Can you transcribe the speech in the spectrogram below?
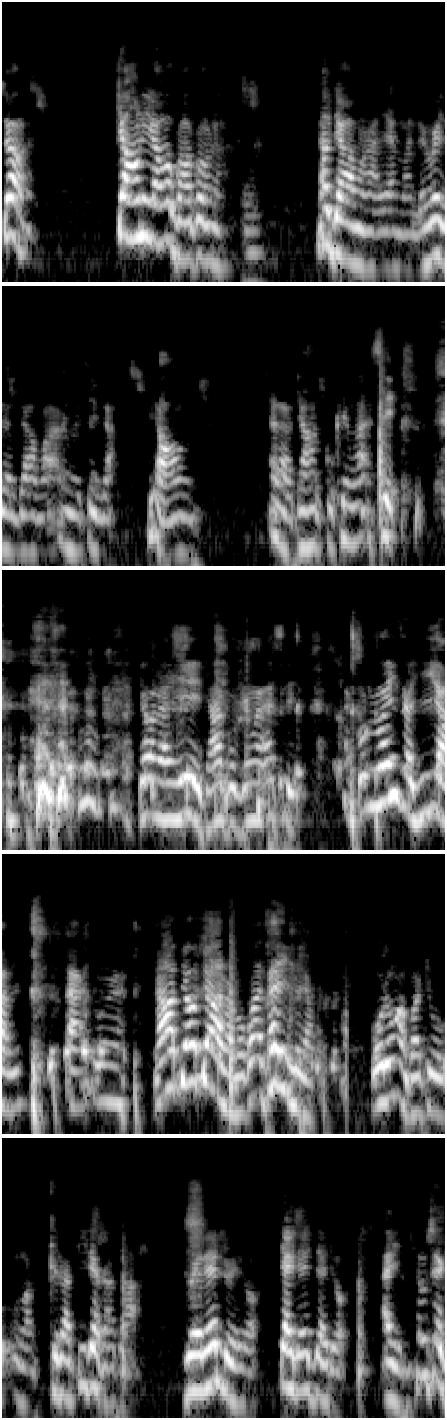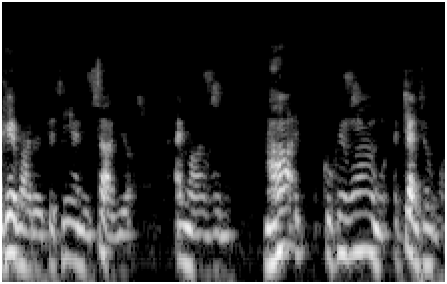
ပြောကြောင်းနေတော့ကွာကောင်းလားနောက်ကြမှာရမှာလက်ဝဲရကြမှာအဲ့လိုကျင့်ကပြောင်း အဲ့ဒါဒါကိုခင်ဝမ်းအစ်စ်ပြောနေရေးဒါကိုခင်ဝမ်းအစ်စ်ကိုခင်ဝမ်းကြီးဆိုရေးရတယ်ဒါကိုငါပြောပြတာပေါ့ကွာစိတ်နေရဟိုတုန်းကကွာသူဟိုကကြတီးတဲ့ခါစားလွယ်လဲလွယ်တော့ကြိုက်လဲကြိုက်တော့အဲ့နှုတ်ဆက်ခဲ့ပါတယ်တစင်းကနေစပြီးတော့အဲ့မှာဟိုငါကိုခင်ဝမ်းကိုအကြိုက်ဆုံးပါ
